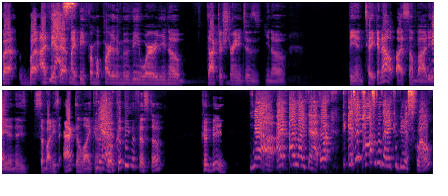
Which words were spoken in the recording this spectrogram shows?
but but I think Yes. that might be from a part of the movie where you know Doctor Strange is you know being taken out by somebody Yeah. and he's, somebody's acting like him. So it could be Mephisto, could be. Yeah, I, I like that. Or is it possible that it could be a Skrull?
